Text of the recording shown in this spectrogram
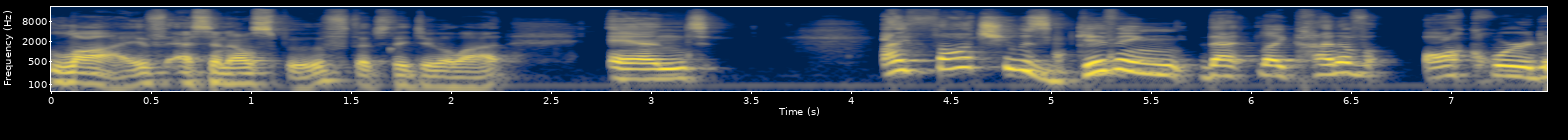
live SNL spoof that they do a lot, and I thought she was giving that like kind of awkward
